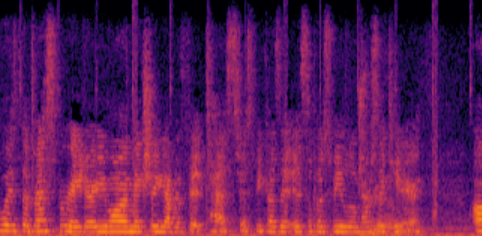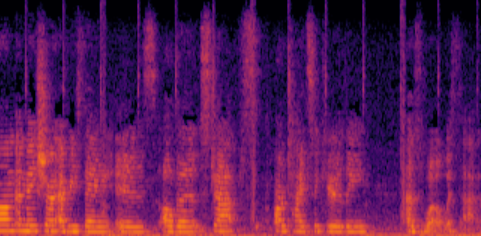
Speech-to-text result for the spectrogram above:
with the respirator, you want to make sure you have a fit test just because it is supposed to be a little more secure. Um, and make sure everything is, all the straps are tied securely as well with that.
